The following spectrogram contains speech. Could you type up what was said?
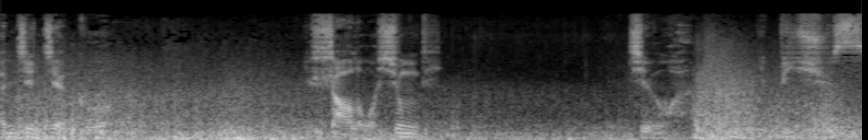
南晋剑阁，你杀了我兄弟，今晚你必须死。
